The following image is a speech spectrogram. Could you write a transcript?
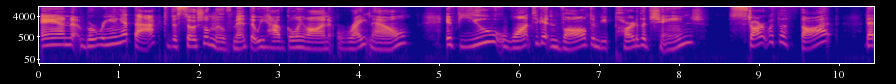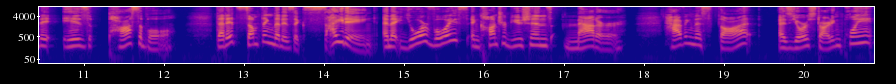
And bringing it back to the social movement that we have going on right now, If you want to get involved and be part of the change, start with the thought that it is possible, that it's something that is exciting, and that your voice and contributions matter. Having this thought as your starting point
